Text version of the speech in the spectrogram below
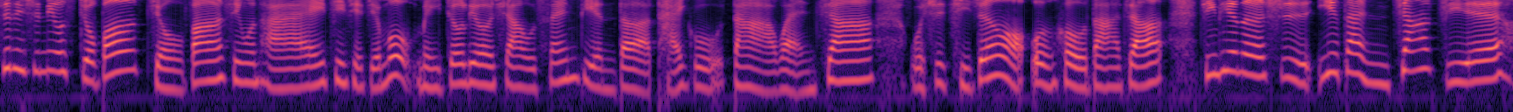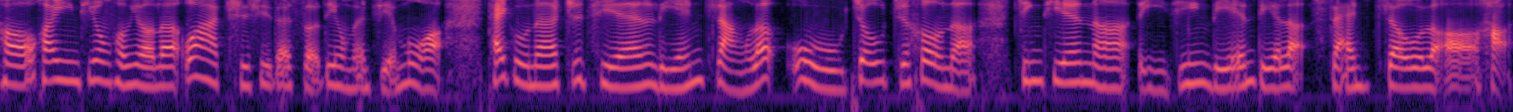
这里是 News 九八九八新闻台，竞选节目每周六下午三点的台股大玩家，我是奇珍哦，问候大家。今天呢是耶诞佳节，好欢迎听众朋友呢，哇，持续的锁定我们的节目哦。台股呢之前连涨了五周之后呢，今天呢已经连跌了三周了哦。好，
